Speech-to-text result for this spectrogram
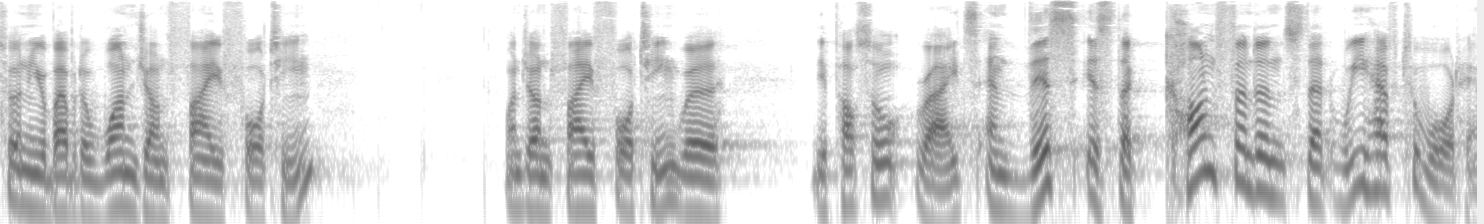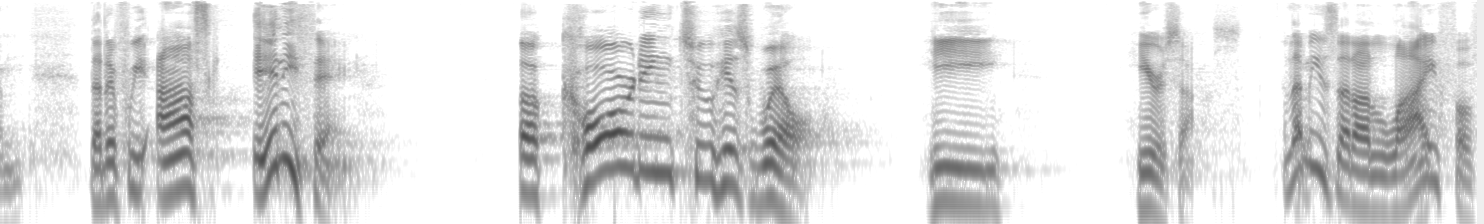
turn your Bible to 1 John 5 14. 1 John 5:14 where the apostle writes, And this is the confidence that we have toward him that if we ask anything according to his will, he hears us. And that means that a life of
